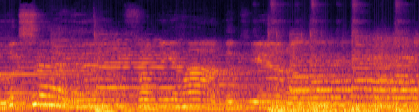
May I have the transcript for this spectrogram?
looks at him from behind the piano.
